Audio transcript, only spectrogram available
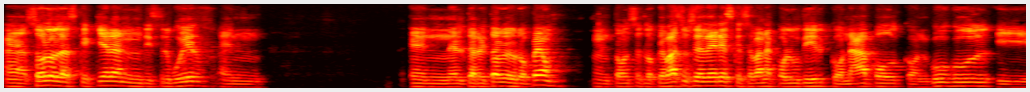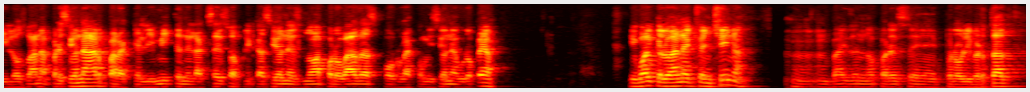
Eh, solo las que quieran distribuir en, en el territorio europeo. Entonces, lo que va a suceder es que se van a coludir con Apple, con Google y los van a presionar para que limiten el acceso a aplicaciones no aprobadas por la Comisión Europea. Igual que lo han hecho en China. Mm, Biden no parece pro libertad.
